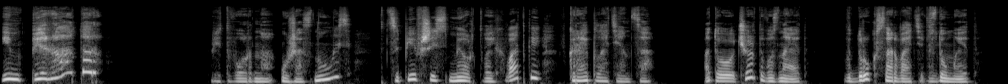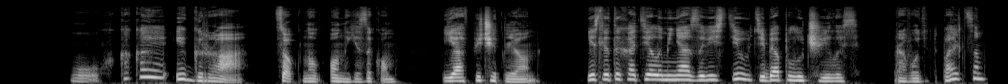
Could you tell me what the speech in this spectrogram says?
«Император?» Притворно ужаснулась, вцепившись мертвой хваткой в край полотенца. А то, черт его знает, вдруг сорвать вздумает. «Ух, какая игра!» — цокнул он языком. «Я впечатлен. Если ты хотела меня завести, у тебя получилось», — проводит пальцем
